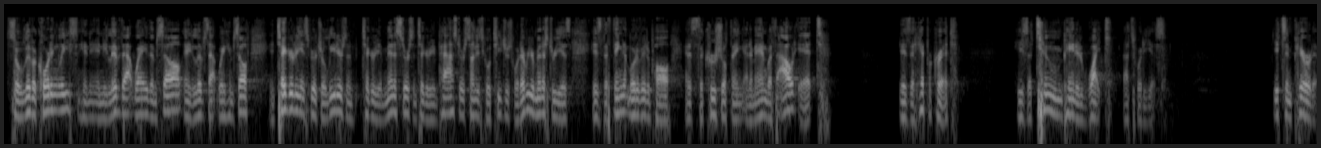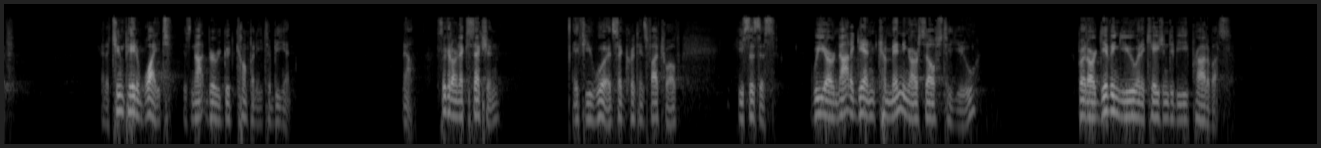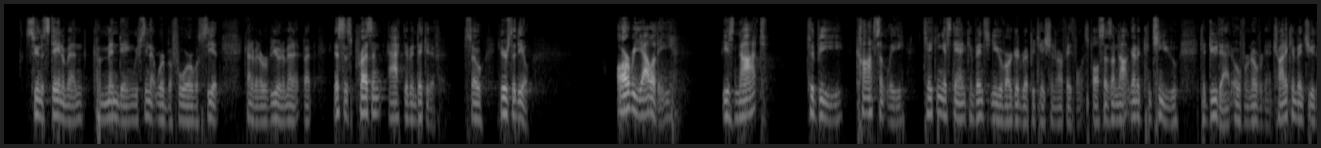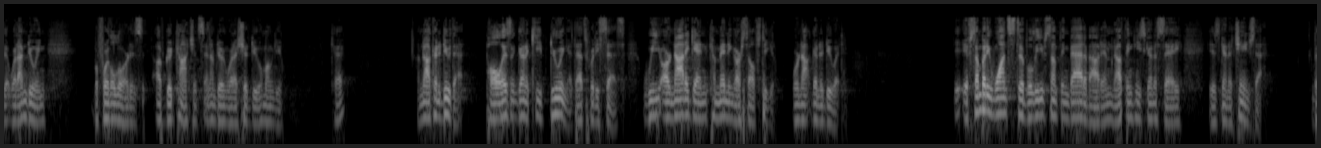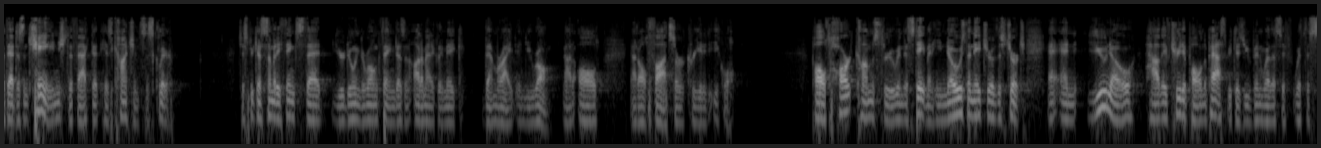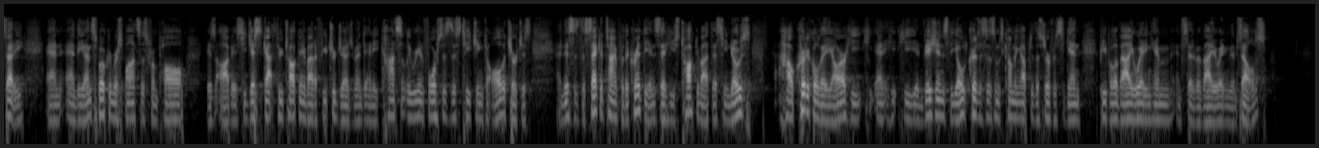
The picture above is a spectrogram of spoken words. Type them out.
So live accordingly, and, and he lived that way themselves, and he lives that way himself. Integrity in spiritual leaders, integrity in ministers, integrity in pastors, Sunday school teachers, whatever your ministry is, is the thing that motivated Paul, and it's the crucial thing. And a man without it is a hypocrite. He's a tomb painted white. That's what he is. It's imperative. And a tomb painted white is not very good company to be in. Now, let's look at our next section. If you would, 2 Corinthians 5.12. He says this, We are not again commending ourselves to you, but are giving you an occasion to be proud of us. Sunastanomen, commending, we've seen that word before. We'll see it kind of in a review in a minute, but this is present, active, indicative. So here's the deal. Our reality is not to be constantly taking a stand, convincing you of our good reputation and our faithfulness. Paul says, I'm not going to continue to do that over and over again, trying to convince you that what I'm doing before the Lord is of good conscience and I'm doing what I should do among you. Okay? I'm not going to do that. Paul isn't going to keep doing it. That's what he says. We are not again commending ourselves to you. We're not going to do it. If somebody wants to believe something bad about him, nothing he's going to say is going to change that. But that doesn't change the fact that his conscience is clear. Just because somebody thinks that you're doing the wrong thing doesn't automatically make them right and you wrong. Not all, not all thoughts are created equal. Paul's heart comes through in this statement. He knows the nature of this church. And, you know how they've treated Paul in the past because you've been with us if, with the study. And, and the unspoken responses from Paul is obvious. He just got through talking about a future judgment and he constantly reinforces this teaching to all the churches. And this is the second time for the Corinthians that he's talked about this. He knows how critical they are. He, he, he envisions the old criticisms coming up to the surface again, people evaluating him instead of evaluating themselves.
